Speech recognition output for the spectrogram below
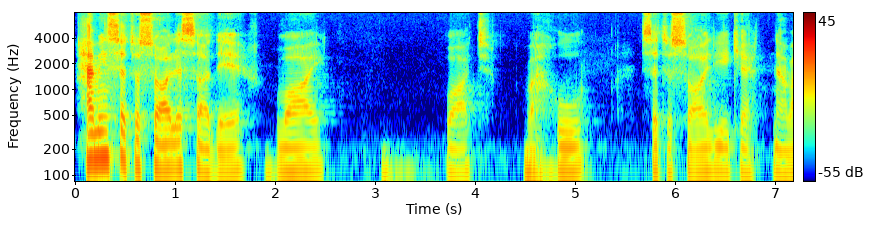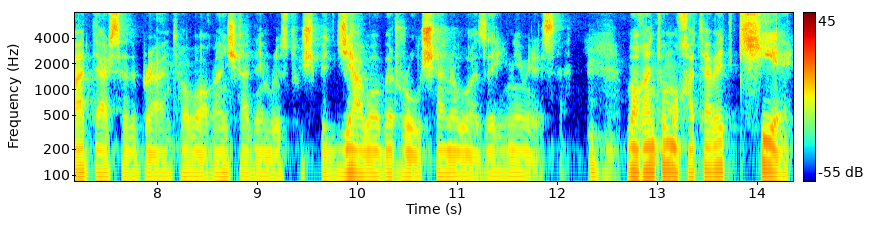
همین سه تا سوال ساده. why what و who سه تا سوالیه که 90 درصد برند ها واقعا شاید امروز توش به جواب روشن و واضحی نمی‌رسن. واقعا تو مخاطبت کیه؟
